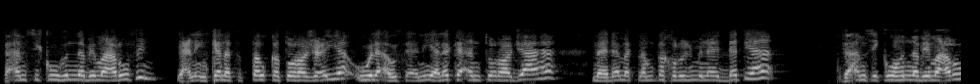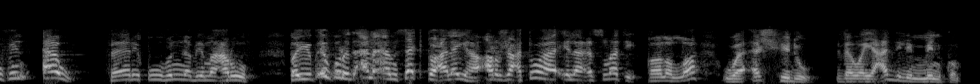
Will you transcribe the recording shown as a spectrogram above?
فأمسكوهن بمعروف يعني إن كانت الطلقة رجعية أولى أو ثانية لك أن تراجعها ما دامت لم تخرج من عدتها فأمسكوهن بمعروف أو فارقوهن بمعروف. طيب افرض أنا أمسكت عليها أرجعتها إلى عصمتي. قال الله وأشهدوا ذوي عدل منكم.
